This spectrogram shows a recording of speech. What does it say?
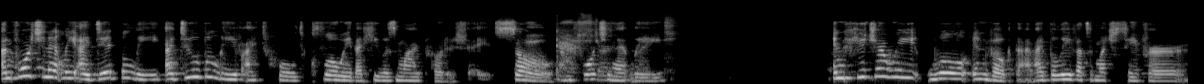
Unfortunately, I did believe I do believe I told Chloe that he was my protege. So Oh, gosh unfortunately, right. In future we will invoke that. I believe that's a much safer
